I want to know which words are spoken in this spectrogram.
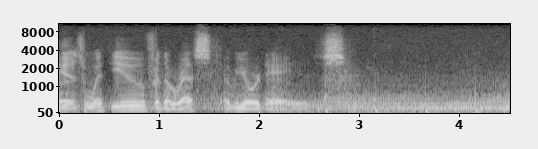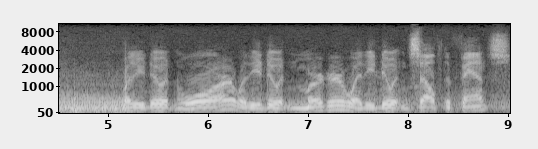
is with you for the rest of your days. Whether you do it in war, whether you do it in murder, whether you do it in self-defense,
